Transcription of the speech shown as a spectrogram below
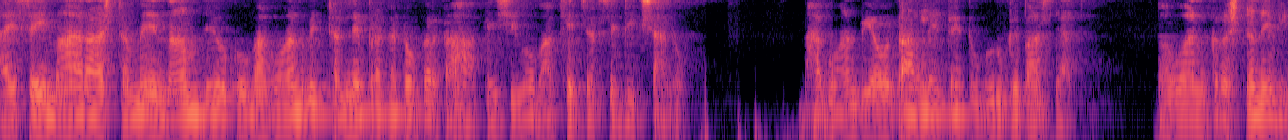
ऐसे ही महाराष्ट्र में नामदेव को भगवान विठल ने प्रकट होकर कहा कि शिवोबा खेचर से दीक्षा लो। भगवान भी अवतार लेते हैं तो गुरु के पास जाते भगवान कृष्ण ने भी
